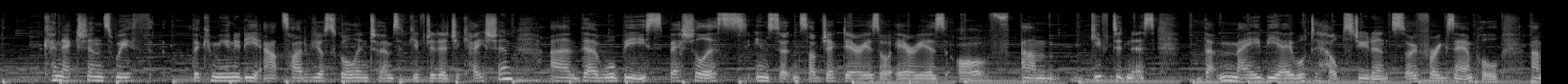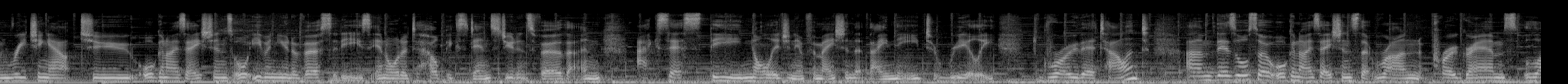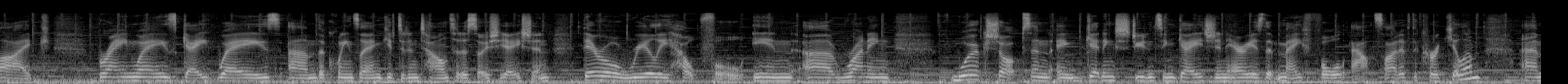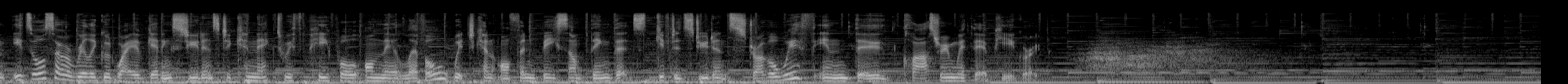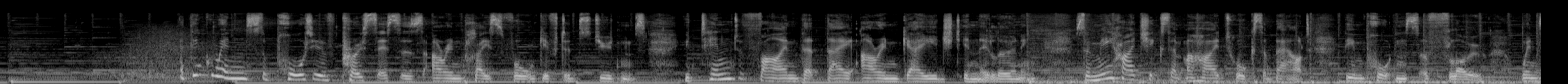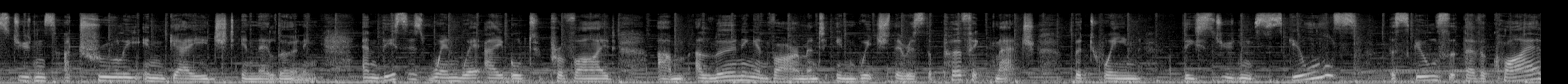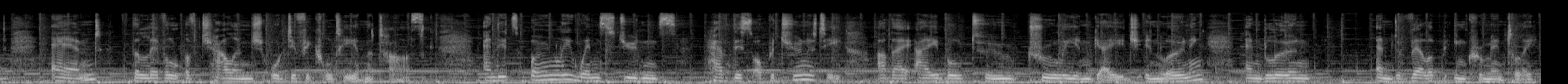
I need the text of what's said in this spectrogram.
connections with the community outside of your school in terms of gifted education. Uh, there will be specialists in certain subject areas or areas of um, giftedness that may be able to help students. So for example, um, reaching out to organisations or even universities in order to help extend students further and access the knowledge and information that they need to really grow their talent. Um, there's also organisations that run programs like Brainways, Gateways, um, the Queensland Gifted and Talented Association, they're all really helpful in uh, running workshops and, and, getting students engaged in areas that may fall outside of the curriculum. Um, it's also a really good way of getting students to connect with people on their level, which can often be something that gifted students struggle with in the classroom with their peer group. I think when supportive processes are in place for gifted students, you tend to find that they are engaged in their learning. So Mihaly Csikszentmihalyi talks about the importance of flow when students are truly engaged in their learning. And this is when we're able to provide um, a learning environment in which there is the perfect match between the students' skills the skills that they've acquired and the level of challenge or difficulty in the task. And it's only when students have this opportunity are they able to truly engage in learning and learn and develop incrementally.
